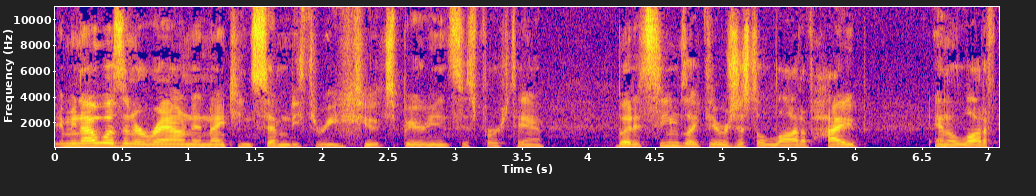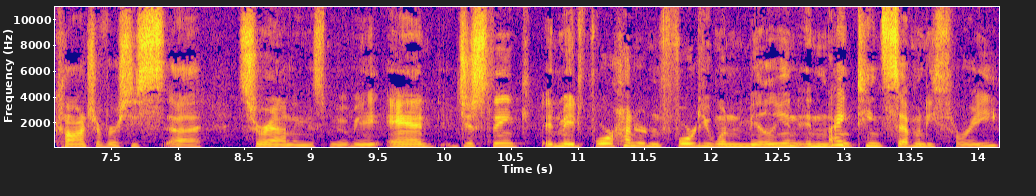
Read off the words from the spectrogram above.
I mean, I wasn't around in 1973 to experience this firsthand, but it seems like there was just a lot of hype and a lot of controversy uh, surrounding this movie. And just think, it made 441 million in 1973.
